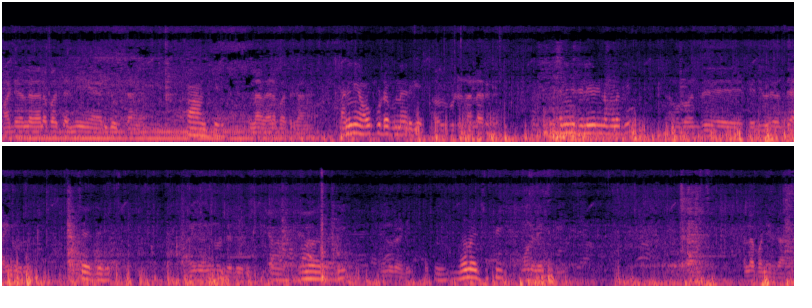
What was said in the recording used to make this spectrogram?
மாட்டி நல்லா வேலை பார்த்து தண்ணி அடிக்க விட்டாங்க. ஆ சரி. நல்லா வேலை பார்த்துருக்காங்க. தண்ணி அவுட்புட் எப்படின்னா இருக்கு? அவுட் புட்டு நல்லா இருக்கு. எத்தனை டெலிவரி நம்மளுக்கு? நமக்கு வந்து டெலிவரி வந்து ஐநூறு. சரி சரி. ஐநூறு ஐநூறு டெலிவரி ஐநூறு அடி. ஐநூறு அடி. மூணு ஹெச்பி மூணு வயசுக்கு நல்லா பண்ணியிருக்காங்க.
